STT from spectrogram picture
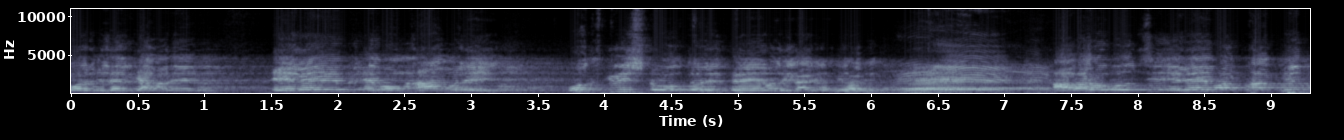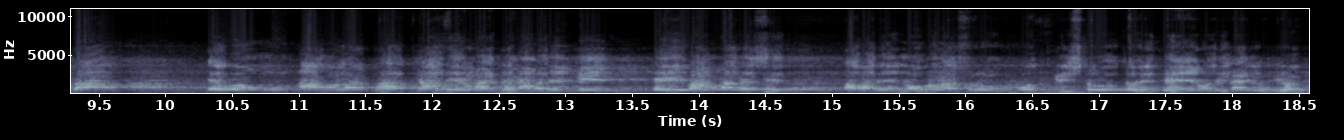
কর্মীদেরকে আমাদের এলেম এবং আমলে উৎকৃষ্ট চরিত্রের অধিকারী হতে হবে। আবারও বলছি এলেম অর্থাৎ বিদ্যা এবং আমল অর্থাৎ কাজের মাধ্যমে আমাদেরকে এই বাংলাদেশে আমাদের নমুনা স্বরূপ উৎকৃষ্ট চরিত্রের অধিকারী হতে হবে।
